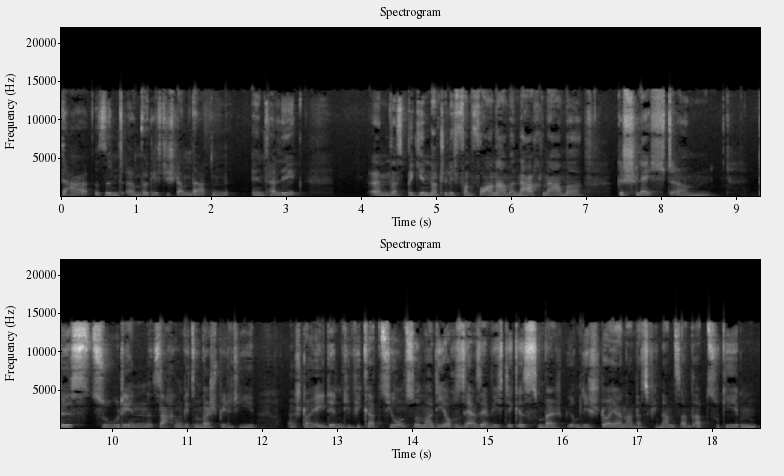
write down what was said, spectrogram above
Da sind ähm, wirklich die Stammdaten hinterlegt. Ähm, das beginnt natürlich von Vorname, Nachname, Geschlecht ähm, bis zu den Sachen wie zum Beispiel die Steueridentifikationsnummer, die auch sehr, sehr wichtig ist, zum Beispiel um die Steuern an das Finanzamt abzugeben,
